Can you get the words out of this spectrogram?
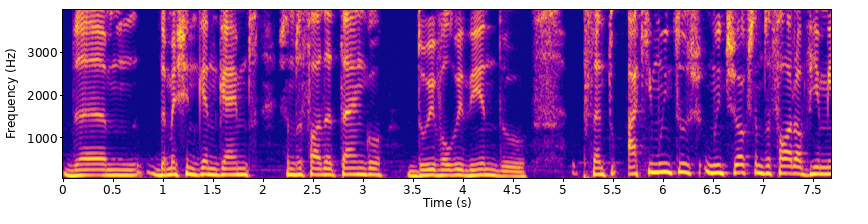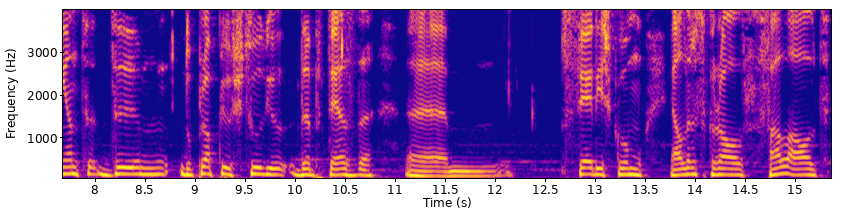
da, da Machine Gun Games, estamos a falar da Tango, do Evil Within, do... portanto, há aqui muitos, muitos jogos. Estamos a falar, obviamente, de, do próprio estúdio da Bethesda séries como Elder Scrolls, Fallout,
